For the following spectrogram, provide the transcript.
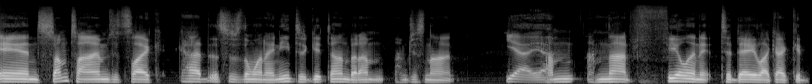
And sometimes it's like, God, this is the one I need to get done, but I'm I'm just not Yeah, yeah. I'm I'm not feeling it today like I could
